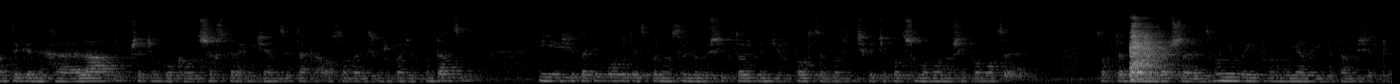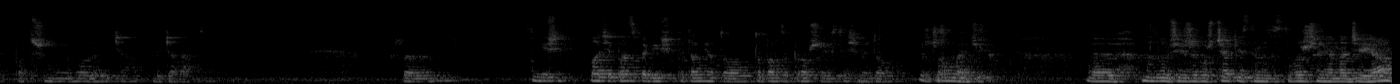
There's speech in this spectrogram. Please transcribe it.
antygeny HLA i w przeciągu około 3-4 miesięcy taka osoba jest już w bazie fundacji. I jeśli tak jak było tutaj wspomniał Sylwio, jeśli ktoś będzie w Polsce bądź na świecie potrzebował naszej pomocy, to wtedy my zawsze dzwonimy, informujemy i pytamy się, czy podtrzymuje wolę bycia, bycia dawcą. Także jeśli macie Państwo jakieś pytania, to, to bardzo proszę, jesteśmy do Jeszcze momencik. E, Nazywam się Grzegorz Ciak, jestem ze Stowarzyszenia Nadzieja,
